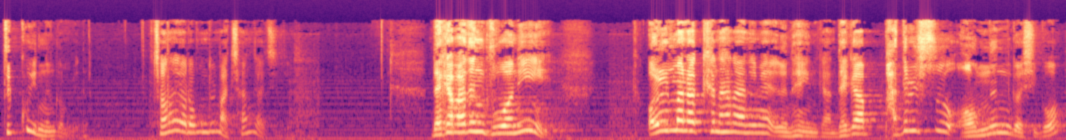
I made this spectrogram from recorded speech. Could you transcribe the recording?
듣고 있는 겁니다. 저나 여러분들 마찬가지죠. 내가 받은 구원이 얼마나 큰 하나님의 은혜인가. 내가 받을 수 없는 것이고,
